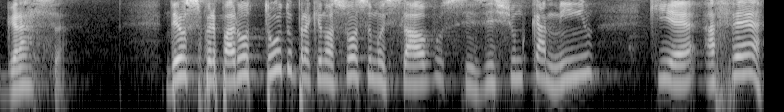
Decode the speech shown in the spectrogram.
graça. Deus preparou tudo para que nós fôssemos salvos, existe um caminho que é a fé,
